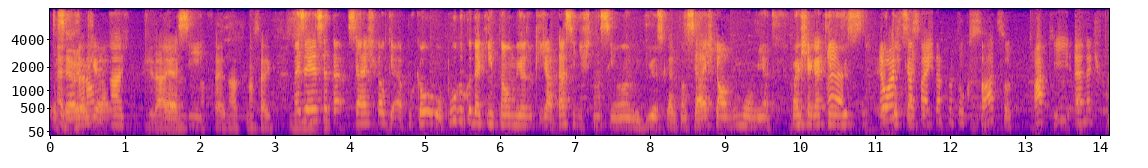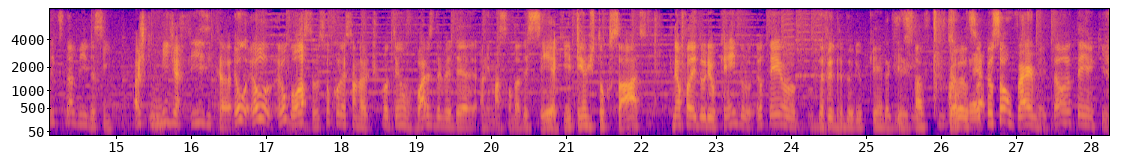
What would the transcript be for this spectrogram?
É, Trouxeram fizeram o Jirai. Jiraiya, É, né, sim. Na, série- na- na série. Mas aí você, tá- você acha que é o quê? É porque o, o público daqui então mesmo que já tá se distanciando disso, cara, então você acha que em algum momento vai chegar aqui É, nisso? Eu acho que a saída pro Tokusatsu aqui é Netflix da vida, assim. Eu acho que Hum. mídia física. Eu, eu, eu gosto, eu sou colecionador. Tipo, eu tenho vários DVD animação da DC aqui, tenho de Tokusatsu. Que nem eu falei do Ryukendo, eu tenho o DVD do Ryukendo aqui, sabe? Eu, sou, eu sou um verme, então eu tenho aqui.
